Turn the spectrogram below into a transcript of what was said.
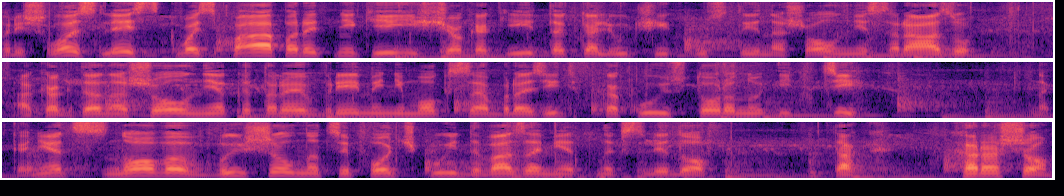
Пришлось лезть сквозь папоротники и еще какие-то колючие кусты. Нашел не сразу, а когда нашел, некоторое время не мог сообразить, в какую сторону идти. Наконец, снова вышел на цепочку и два заметных следов. Так, хорошо,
